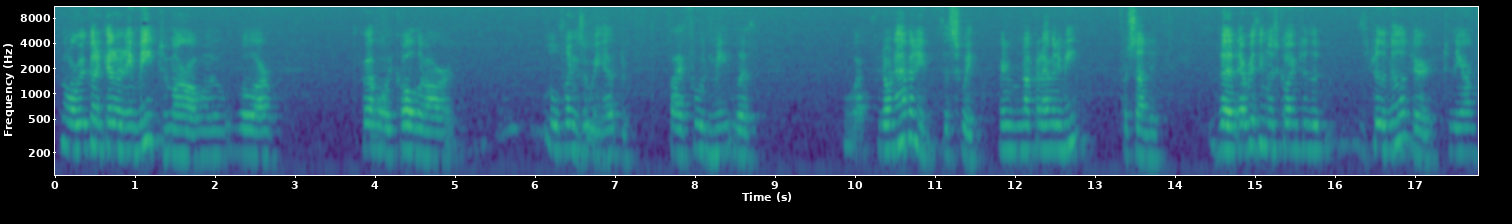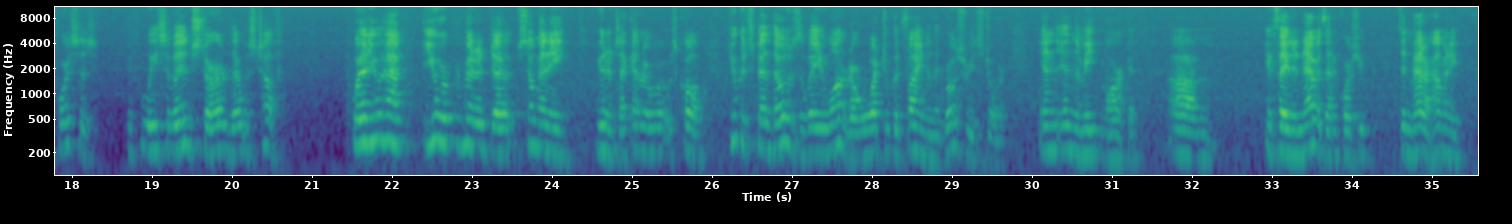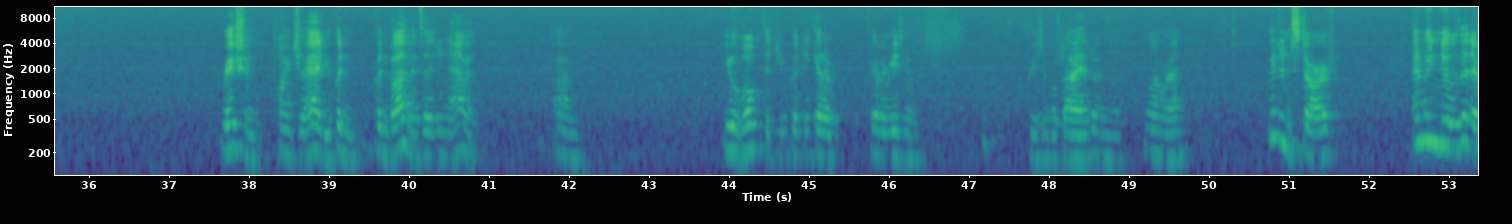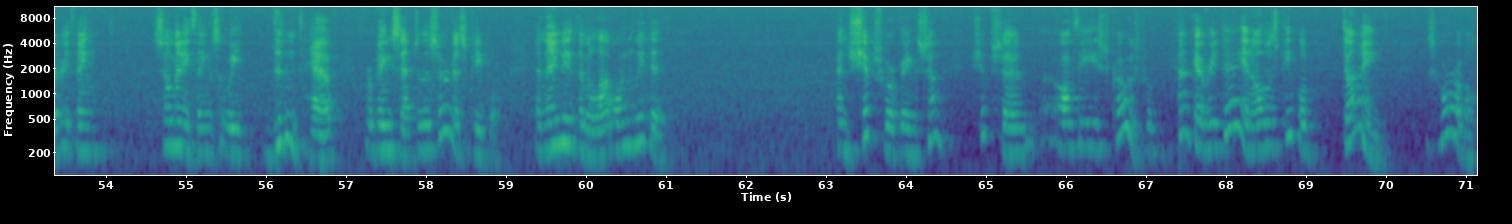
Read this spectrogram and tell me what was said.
Well, are we going to get any meat tomorrow? Will our, I forgot what we called them, our little things that we had to buy food and meat with. We don't have any this week. We're not going to have any meat for Sunday. That everything was going to the, to the military, to the armed forces. If we civilians starved, that was tough. Well, you had, you were permitted uh, so many units, I can't remember what it was called. You could spend those the way you wanted, or what you could find in the grocery store, in, in the meat market. Um, If they didn't have it, then of course you, didn't matter how many ration points you had, you couldn't, couldn't buy them if they didn't have it. Um, You hoped that you could get a fairly reasonable, reasonable diet in the long run. We didn't starve, and we knew that everything, so many things that we didn't have were being sent to the service people, and they needed them a lot more than we did. And ships were being sunk, ships uh, off the east coast were sunk every day, and all those people dying. It was horrible.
